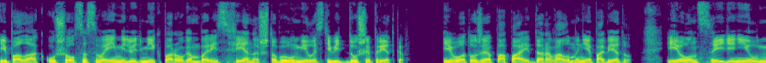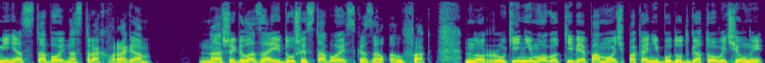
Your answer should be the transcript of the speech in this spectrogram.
и Палак ушел со своими людьми к порогам Борисфена, чтобы умилостивить души предков. И вот уже Папай даровал мне победу, и он соединил меня с тобой на страх врагам. «Наши глаза и души с тобой», — сказал Алфак. «Но руки не могут тебе помочь, пока не будут готовы челны.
